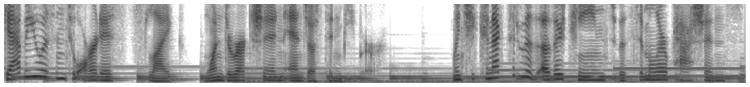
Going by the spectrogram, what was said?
Gabby was into artists like One Direction and Justin Bieber. When she connected with other teens with similar passions,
